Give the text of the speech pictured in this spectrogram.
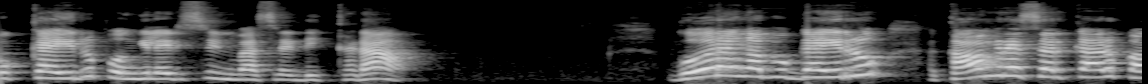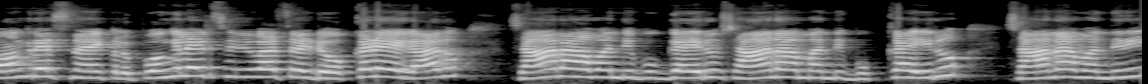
బుక్ అయ్యారు పొంగిలేటి శ్రీనివాసరెడ్డి ఇక్కడ. ఘోరంగా బుగ్గయ్యారు. కాంగ్రెస్ సర్కారు కాంగ్రెస్ నాయకులు పొంగిలేటి శ్రీనివాసరెడ్డి ఒక్కడే కాదు చాలా మంది బుగ్గయ్యారు చాలా మంది బుక్కయ్యారు చాలా మందిని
